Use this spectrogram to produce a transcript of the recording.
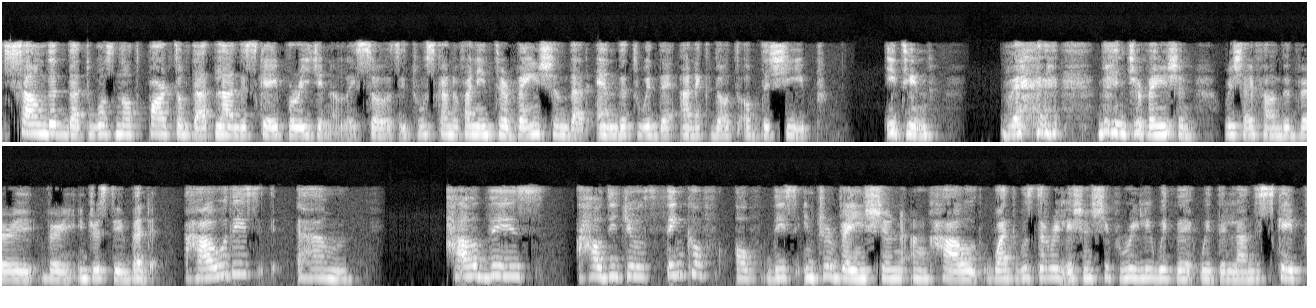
sounded that was not part of that landscape originally. So it was kind of an intervention that ended with the anecdote of the sheep eating the, the intervention, which I found it very, very interesting. But how this, um, how this, how did you think of, of this intervention and how, what was the relationship really with the, with the landscape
